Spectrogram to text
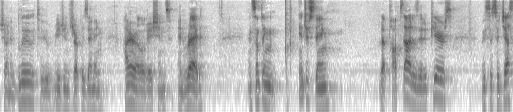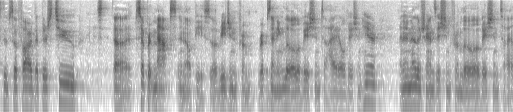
shown in blue, to regions representing higher elevations in red. And something interesting that pops out is it appears, at least is suggestive so far, that there's two uh, separate maps in LP. So a region from representing low elevation to high elevation here, and another transition from low elevation to high,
